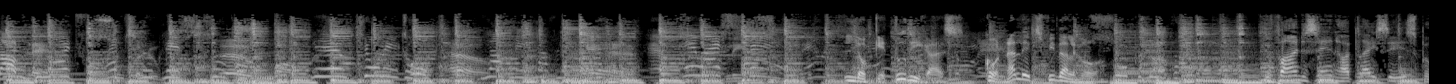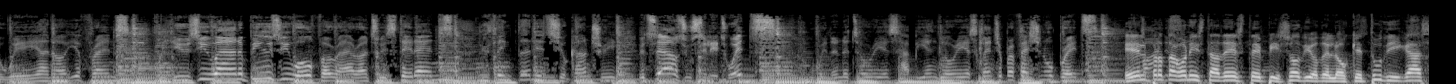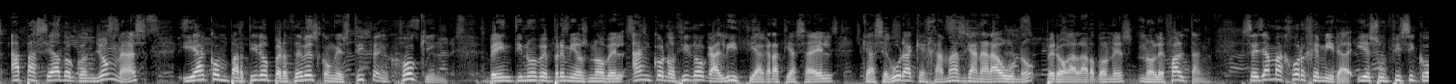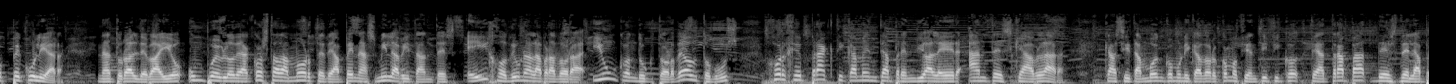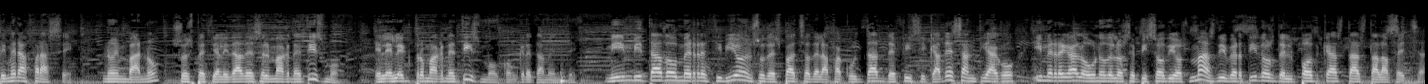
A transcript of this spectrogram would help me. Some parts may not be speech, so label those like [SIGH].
lovely. Absolutely. Lo que tú digas, con Alex Fidalgo. You'll find us in high places, but we are not your friends. We use you and abuse you all for our own twisted ends. You think that it's your country, it's ours, you silly twits. El protagonista de este episodio de Lo que tú digas ha paseado con John Nash y ha compartido percebes con Stephen Hawking. 29 premios Nobel han conocido Galicia gracias a él, que asegura que jamás ganará uno, pero galardones no le faltan. Se llama Jorge Mira y es un físico peculiar. Natural de Bayo, un pueblo de Acosta da Morte de apenas mil habitantes e hijo de una labradora y un conductor de autobús, Jorge prácticamente aprendió a leer antes que hablar. Casi tan buen comunicador como científico, te atrapa desde la primera frase. No en vano, su especialidad es el magnetismo, el electromagnetismo concretamente. Mi invitado me recibió en su despacho de la Facultad de Física de Santiago y me regaló uno de los episodios más divertidos del podcast hasta la fecha.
